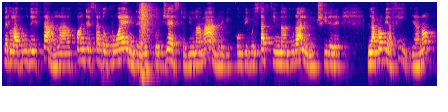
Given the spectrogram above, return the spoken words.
per, la crudeltà, la, quanto è stato cruente questo gesto di una madre che compie quest'atto innaturale di uccidere la propria figlia, no?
